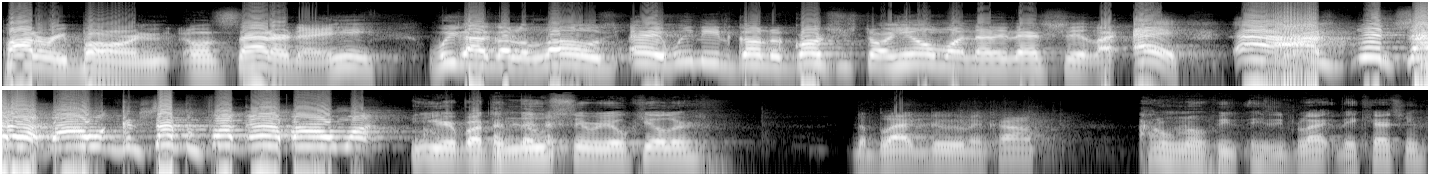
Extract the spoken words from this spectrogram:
Pottery Barn on Saturday. He, we gotta go to Lowe's. Hey, we need to go to the grocery store. He don't want none of that shit. Like, hey, ah, bitch, shut up. I don't, shut the fuck up. I don't want You hear about the new serial killer? the black dude in Compton. I don't know if he is he black. They catch him.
